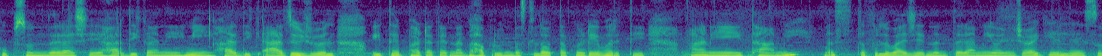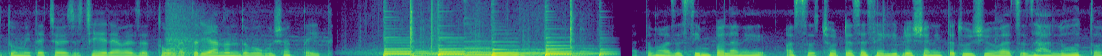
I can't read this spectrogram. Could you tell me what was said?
खूप सुंदर असे हार्दिक आणि मी हार्दिक ॲज युजल इथे फटाक्यांना घाबरून बसला होता कडेवरती. आणि इथं आम्ही मस्त फुलबाजीनंतर आम्ही एन्जॉय केले. सो तुम्ही त्याच्या चेहऱ्यावरचा थोडा तरी आनंद बघू शकता इथे. आता माझं सिंपल आणि असं छोटंसं सेलिब्रेशन इथं तुळशी विवाहाचं झालं होतं.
